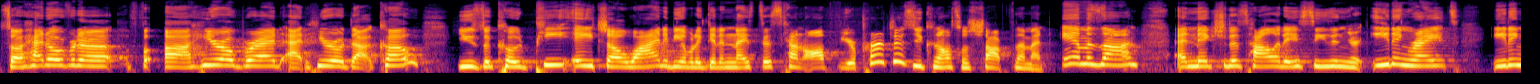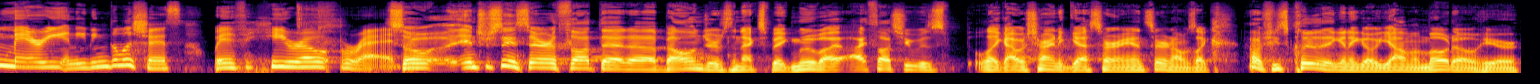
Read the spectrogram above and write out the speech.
So head over to uh, Hero Bread at hero.co. Use the code P PHLY to be able to get a nice discount off your purchase. You can also shop for them at Amazon and make sure this holiday season you're eating right, eating merry, and eating delicious with Hero Bread. So uh, interesting. Sara thought that uh, Bellinger's the next big move. I, I thought she was like, I was trying to guess her answer, and I was like, oh, she's clearly going to go Yamamoto here.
